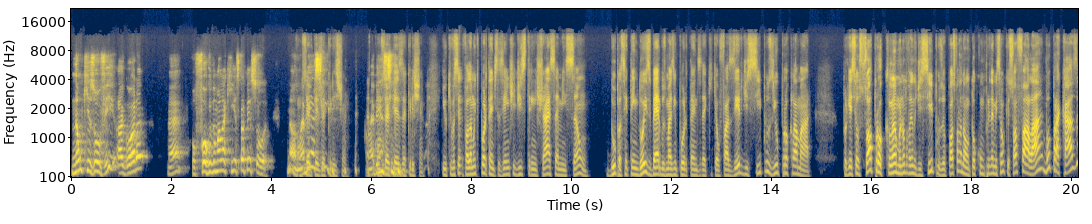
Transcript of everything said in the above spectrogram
Não quis ouvir, agora né, o fogo do Malaquias para a pessoa. Não, não Com é certeza, bem assim. Christian. Não é bem Com assim. certeza, Christian. E o que você falou é muito importante. Se a gente destrinchar essa missão dupla, você tem dois verbos mais importantes aqui, que é o fazer discípulos e o proclamar. Porque se eu só proclamo e não estou fazendo discípulos, eu posso falar, não, estou cumprindo a missão, que só falar, vou para casa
